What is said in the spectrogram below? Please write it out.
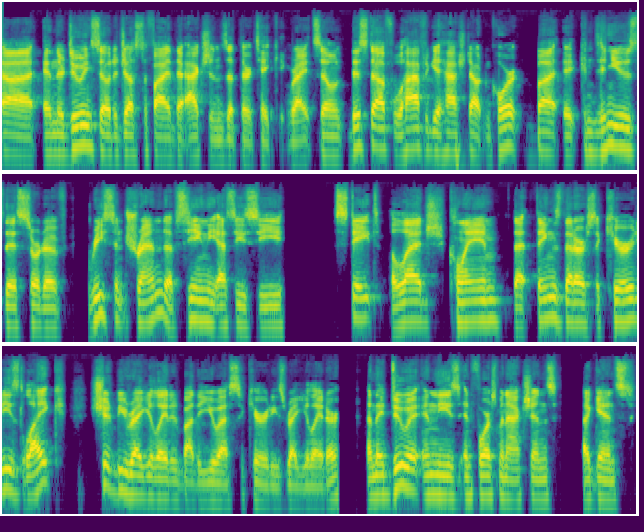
Uh, and they're doing so to justify the actions that they're taking, right? So this stuff will have to get hashed out in court, but it continues this sort of recent trend of seeing the SEC state, allege, claim that things that are securities like should be regulated by the US securities regulator. And they do it in these enforcement actions against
